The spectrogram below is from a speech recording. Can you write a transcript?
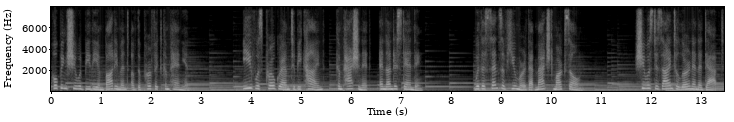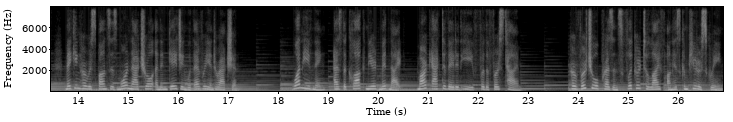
hoping she would be the embodiment of the perfect companion. Eve was programmed to be kind, compassionate, and understanding. With a sense of humor that matched Mark's own. She was designed to learn and adapt, making her responses more natural and engaging with every interaction. One evening, as the clock neared midnight, Mark activated Eve for the first time. Her virtual presence flickered to life on his computer screen.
